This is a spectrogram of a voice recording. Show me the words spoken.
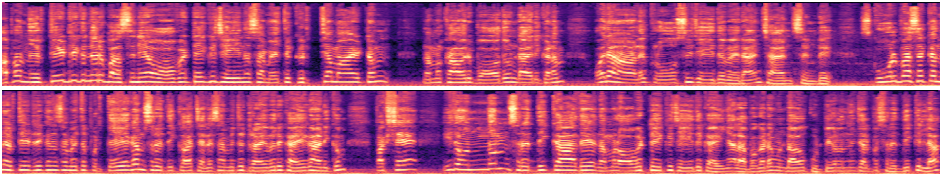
അപ്പൊ നിർത്തിയിട്ടിരിക്കുന്ന ഒരു ബസ്സിനെ ഓവർടേക്ക് ചെയ്യുന്ന സമയത്ത് കൃത്യമായിട്ടും നമുക്ക് ആ ഒരു ബോധം ഉണ്ടായിരിക്കണം. ഒരാൾ ക്രോസ് ചെയ്ത് വരാൻ ചാൻസ് ഉണ്ട്. സ്കൂൾ ബസ്സൊക്കെ നിർത്തിയിട്ടിരിക്കുന്ന സമയത്ത് പ്രത്യേകം ശ്രദ്ധിക്കുക. ചില സമയത്ത് ഡ്രൈവർ കൈ കാണിക്കും. പക്ഷേ ഇതൊന്നും ശ്രദ്ധിക്കാതെ നമ്മൾ ഓവർടേക്ക് ചെയ്ത് കഴിഞ്ഞാൽ അപകടം ഉണ്ടാവും. കുട്ടികളൊന്നും ചിലപ്പോൾ ശ്രദ്ധിക്കില്ല.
